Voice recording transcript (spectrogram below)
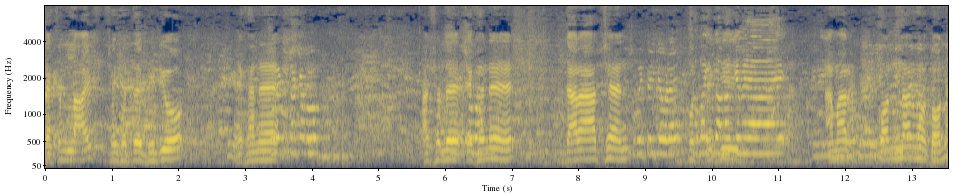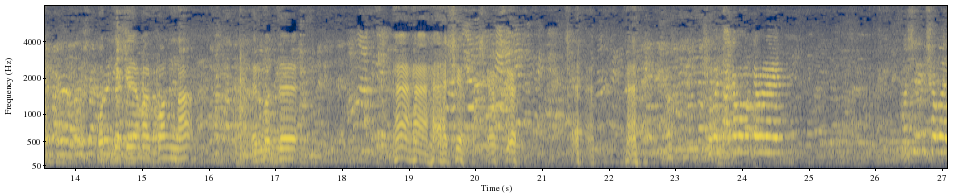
দেখছেন লাইভ সেই সাথে ভিডিও এখানে আসলে এখানে যারা আছেন, প্রত্যেকেই আমার কন্যার মতন প্রত্যেকে আমার কন্যা। এর মধ্যে হ্যাঁ হ্যাঁ হ্যাঁ. সবাই টাকা ক্যামেরায় আসেন সবাই।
